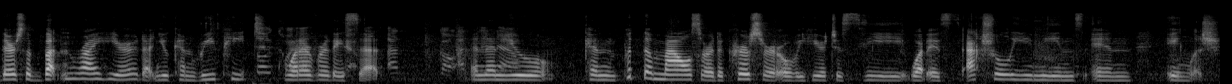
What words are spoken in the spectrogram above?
There's a button right here that you can repeat whatever they said. And then you can put the mouse or the cursor over here to see what it actually means in English.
